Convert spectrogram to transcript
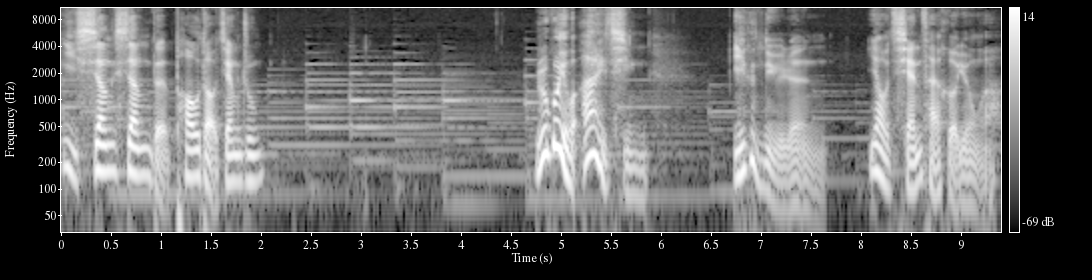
一箱箱的抛到江中。如果有爱情，一个女人要钱财何用啊？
